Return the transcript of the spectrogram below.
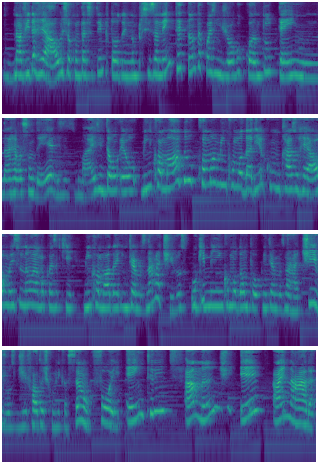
Na vida real, isso acontece o tempo todo e não precisa nem ter tanta coisa em jogo quanto tem na relação deles e tudo mais. Então eu me incomodo como eu me incomodaria com um caso real, mas isso não é uma coisa que me incomoda em termos narrativos. O que me incomodou um pouco em termos narrativos, de falta de comunicação, foi entre a Nandi e a Inara.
